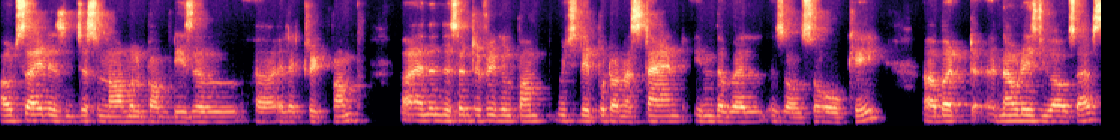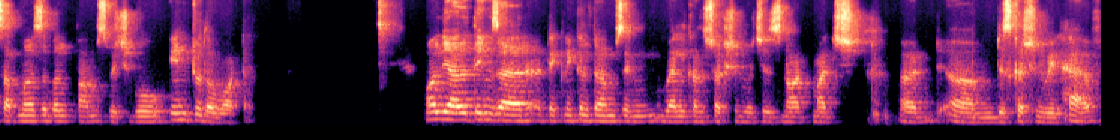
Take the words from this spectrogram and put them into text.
Outside is just a normal pump, diesel, uh, electric pump. Uh, and then the centrifugal pump, which they put on a stand in the well is also okay. Uh, but nowadays you also have submersible pumps which go into the water. All the other things are technical terms in well construction, which is not much uh, um, discussion we'll have.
